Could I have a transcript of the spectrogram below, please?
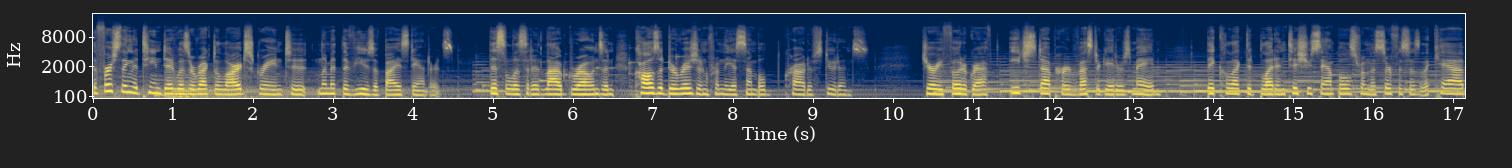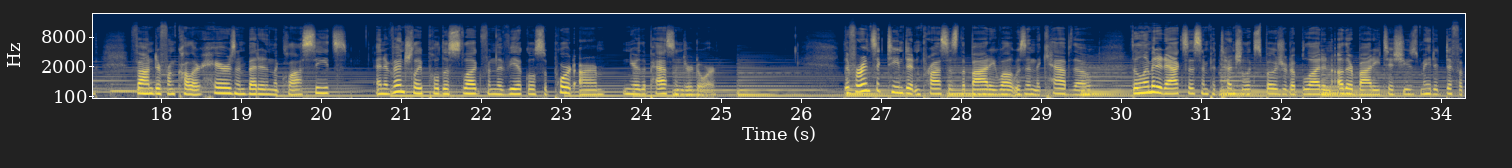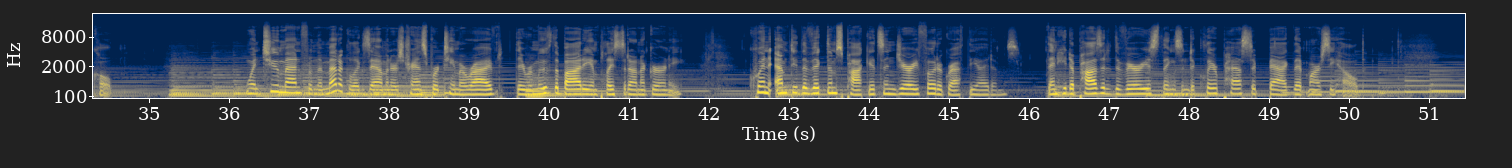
The first thing the team did was erect a large screen to limit the views of bystanders. This elicited loud groans and calls of derision from the assembled crowd of students. Jerry photographed each step her investigators made. They collected blood and tissue samples from the surfaces of the cab, found different color hairs embedded in the cloth seats, and eventually pulled a slug from the vehicle's support arm near the passenger door. The forensic team didn't process the body while it was in the cab, though. The limited access and potential exposure to blood and other body tissues made it difficult. When two men from the medical examiner's transport team arrived, they removed the body and placed it on a gurney. Quinn emptied the victim's pockets and Jerry photographed the items. Then he deposited the various things into clear plastic bag that Marcy held.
